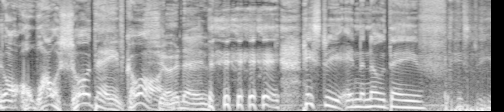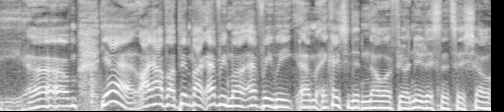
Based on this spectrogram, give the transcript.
Oh, oh, wow, sure, Dave. Go on. Sure, Dave. history in the no, Dave. History. Um, yeah, I have. I've been back every month, every week. Um, in case you didn't know, if you're a new listener to this show,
